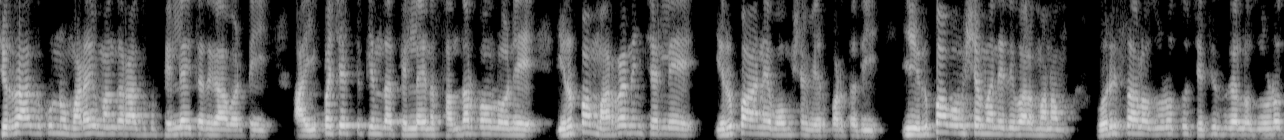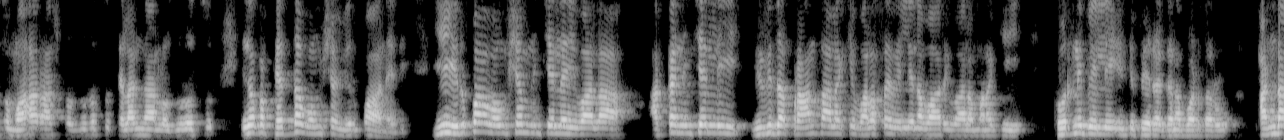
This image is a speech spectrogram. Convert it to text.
చిర్రాజుకును మడవి మంగరాజుకు పెళ్ళి అవుతుంది కాబట్టి ఆ ఇప్ప చెట్టు కింద పెళ్ళైన సందర్భంలోనే ఇరుప మర్ర నుంచి వెళ్ళే ఇరుప అనే వంశం ఏర్పడుతుంది. ఈ ఇరుప వంశం అనేది వాళ్ళ మనం ఒరిస్సాలో చూడొచ్చు ఛత్తీస్గఢ్లో చూడొచ్చు మహారాష్ట్రలో చూడొచ్చు తెలంగాణలో చూడొచ్చు. ఇది ఒక పెద్ద వంశం ఇరుప అనేది. ఈ ఇరుప వంశం నుంచెల్లి ఇవాళ అక్కడి నుంచి వెళ్ళి వివిధ ప్రాంతాలకి వలస వెళ్ళిన వారు ఇవాళ మనకి కొర్నిపెల్లి ఇంటి పేరు కనపడతారు పండా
